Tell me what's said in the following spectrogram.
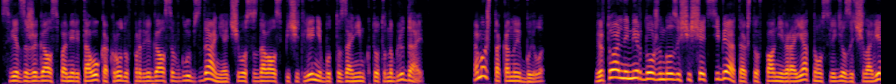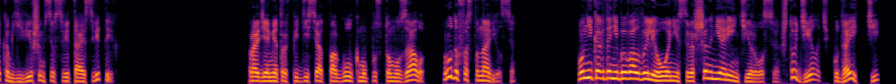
Свет зажигался по мере того, как Рудов продвигался вглубь здания, отчего создавалось впечатление, будто за ним кто-то наблюдает. А может, так оно и было. Виртуальный мир должен был защищать себя, так что вполне вероятно он следил за человеком, явившимся в святая святых. Пройдя метров пятьдесят по гулкому пустому залу, Рудов остановился. Он никогда не бывал в Элеоне и совершенно не ориентировался, что делать, куда идти.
